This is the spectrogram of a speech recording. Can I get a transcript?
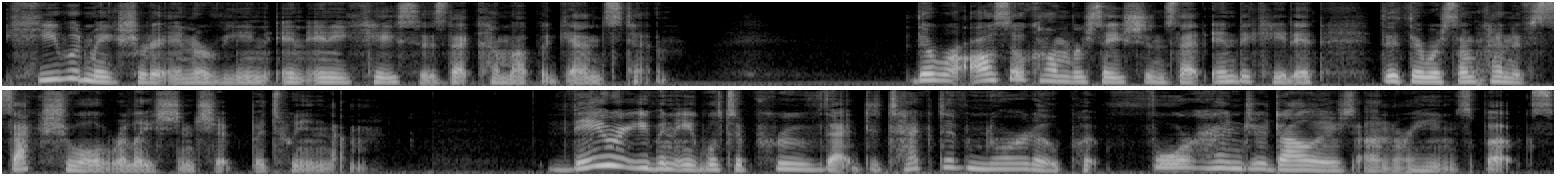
he would make sure to intervene in any cases that come up against him. There were also conversations that indicated that there was some kind of sexual relationship between them. They were even able to prove that Detective Nordo put $400 on Raheem's books.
